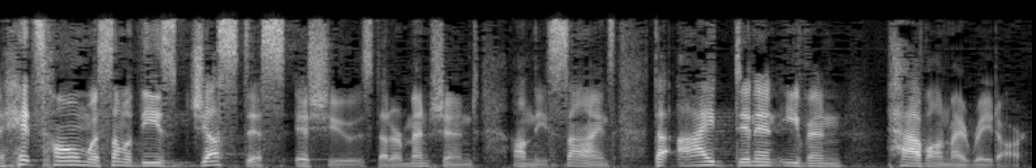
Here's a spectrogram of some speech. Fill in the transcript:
it hits home with some of these justice issues that are mentioned on these signs that I didn't even have on my radar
